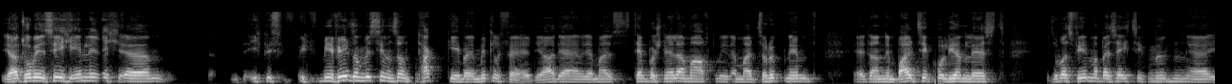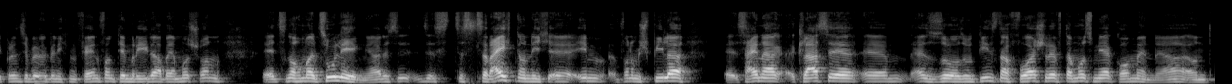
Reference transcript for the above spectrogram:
Ja, Tobi, sehe ich ähnlich. Ähm, ich, ich, mir fehlt so ein bisschen so ein Taktgeber im Mittelfeld, ja, der, der mal das Tempo schneller macht, wieder mal zurücknimmt, äh, dann den Ball zirkulieren lässt. Sowas fehlt mir bei 60 München. Äh, ich prinzipiell bin ich ein Fan von Tim Rieder, aber er muss schon jetzt nochmal zulegen. Ja, das, das, das reicht noch nicht, äh, eben von einem Spieler, seiner Klasse, ähm, also so, so, Dienst nach Vorschrift, da muss mehr kommen. Ja? Und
